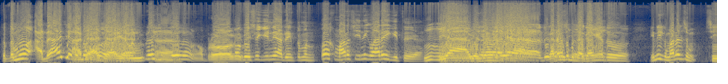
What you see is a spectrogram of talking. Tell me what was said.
Ketemu ada aja Ada ketemu. aja, ya. Temen, eh, gitu, ngobrol. Oh gitu. biasa gini ada yang temen. Oh kemarin sih ini kemarin gitu ya. Iya, biasanya Iya, pedagangnya. dia Kadang tuh pedagangnya tuh. Ini kemarin si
